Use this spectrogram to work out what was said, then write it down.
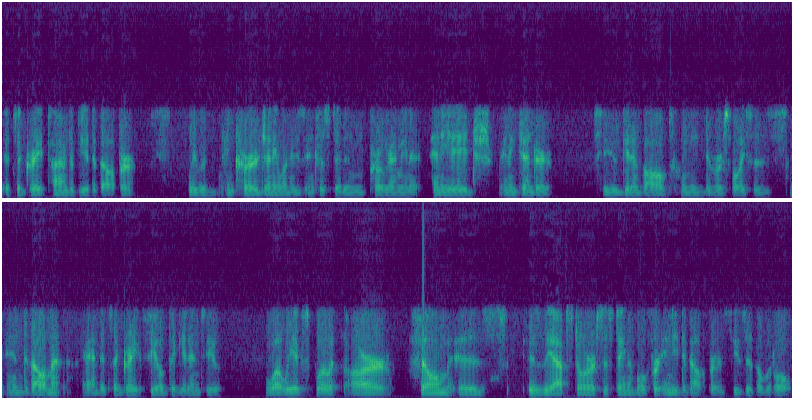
it's a great time to be a developer. We would encourage anyone who's interested in programming at any age, any gender, to get involved. We need diverse voices in development, and it's a great field to get into. What we explore with our film is is the App Store sustainable for indie developers? These are the little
